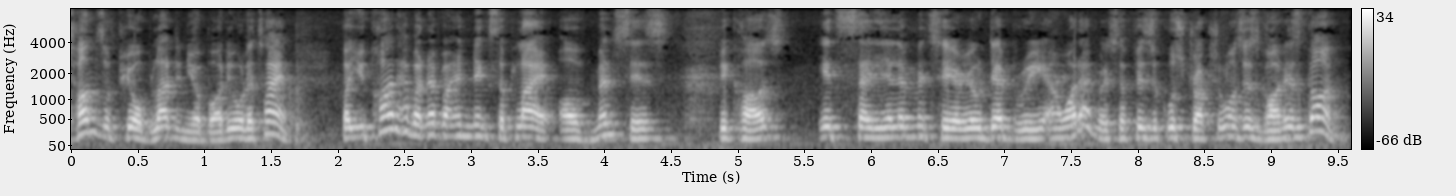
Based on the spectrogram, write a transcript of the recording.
tons of pure blood in your body all the time. But you can't have a never ending supply of menses because it's cellular material, debris, and whatever. It's a physical structure. Once it's gone, it's gone.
